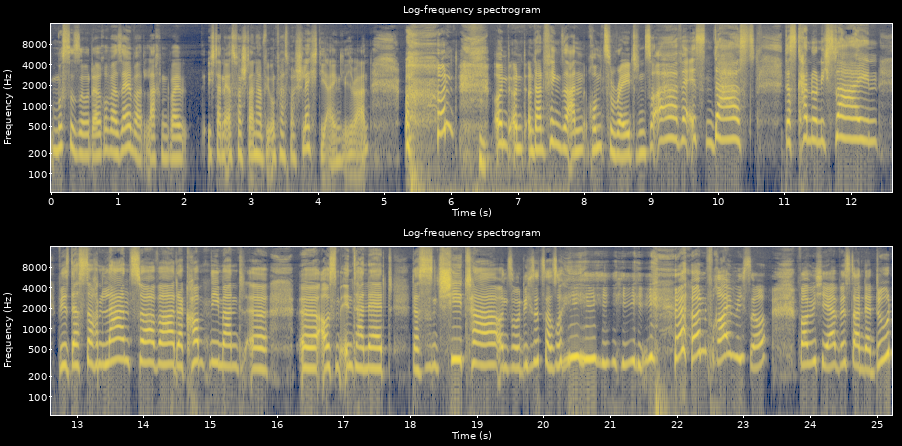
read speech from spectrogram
musste so darüber selber lachen, weil ich dann erst verstanden habe, wie unfassbar schlecht die eigentlich waren. Und, und, und, und dann fingen sie an, rumzuragen. So, ah, wer ist denn das? Das kann doch nicht sein. Das ist doch ein LAN-Server, da kommt niemand äh, äh, aus dem Internet. Das ist ein Cheater und so. Und ich sitze da so hihihihi und freue mich so vor mich her, bis dann der Dude,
